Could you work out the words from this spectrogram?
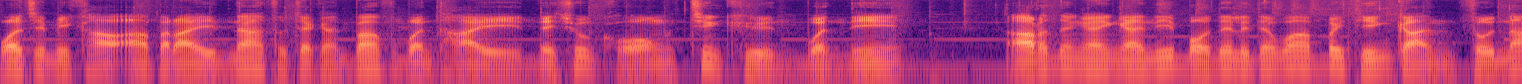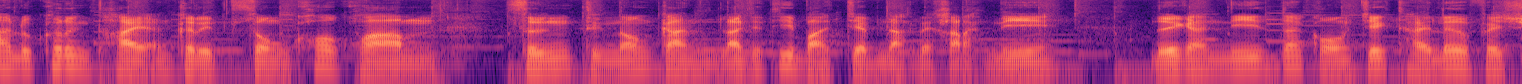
ว่าจะมีข่าวอะไรน่าสนใจกันบ้างฟุตบอลไทยในช่วงของเที่ยงคืนวันนี้เอาละยังไงงานนี้บอกได้เลยนะว่าไม่ทิ้งกันส่วนหน้าลูกครึ่งไทยอังกฤษส่งข้อความ ซึ้งถึงน้องกันหลังจากที่บาดเจ็บหนักในครั้งนี้ โดยการนี้หน้านของเจคไทเลอร์เฟเช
